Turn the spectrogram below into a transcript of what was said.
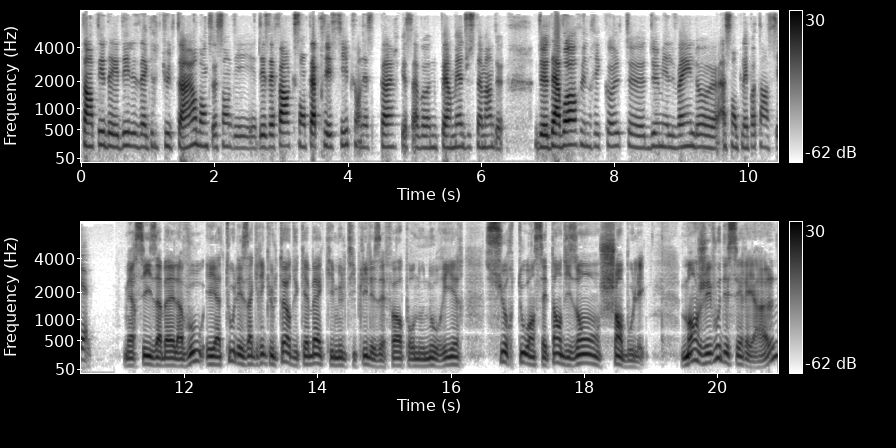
tenter d'aider les agriculteurs. Donc, ce sont des, efforts qui sont appréciés, puis on espère que ça va nous permettre justement d'avoir une récolte 2020 là, à son plein potentiel. Merci Isabelle, à vous et à tous les agriculteurs du Québec qui multiplient les efforts pour nous nourrir, surtout en ces temps, disons, chamboulés. Mangez-vous des céréales?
